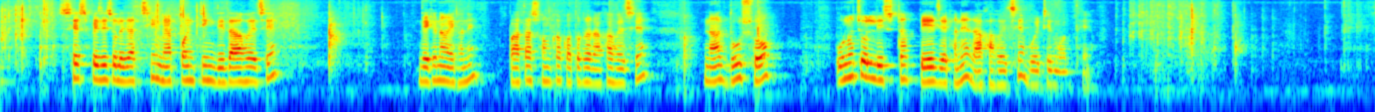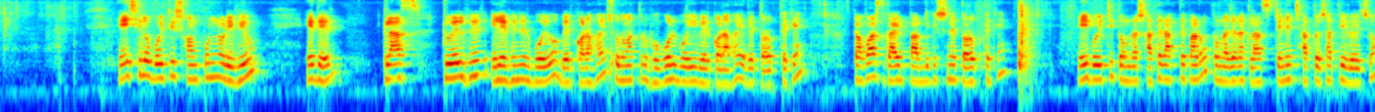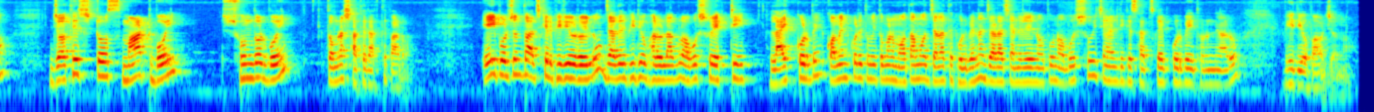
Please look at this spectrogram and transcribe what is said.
শেষ পেজে চলে যাচ্ছি ম্যাপ পয়েন্টিং দিয়ে দেওয়া হয়েছে। দেখে নাও এখানে পাতার সংখ্যা কতটা রাখা হয়েছে। না, দুশো উনচল্লিশটা পেজ এখানে রাখা হয়েছে বইটির মধ্যে। এই ছিল বইটির সম্পূর্ণ রিভিউ এদের ক্লাস টুয়েলভের ইলেভেনের বইও বের করা হয়, শুধুমাত্র ভূগোল বইই বের করা হয় এদের তরফ থেকে। টপার্স গাইড পাবলিকেশনের তরফ থেকে। এই বইটি তোমরা সাথে রাখতে পারো। তোমরা যারা ক্লাস টেনের ছাত্রছাত্রী রয়েছ, যথেষ্ট স্মার্ট বই, সুন্দর বই তোমরা সাথে রাখতে পারো। এই পর্যন্ত আজকের ভিডিও রইল। যাদের ভিডিও ভালো লাগল, অবশ্যই একটি লাইক করবে। কমেন্ট করে তুমি তোমার মতামত জানাতে ভুলবে না। যারা চ্যানেলে নতুন, অবশ্যই চ্যানেলটিকে সাবস্ক্রাইব করবে এই ধরনের আরও ভিডিও পাওয়ার জন্য।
